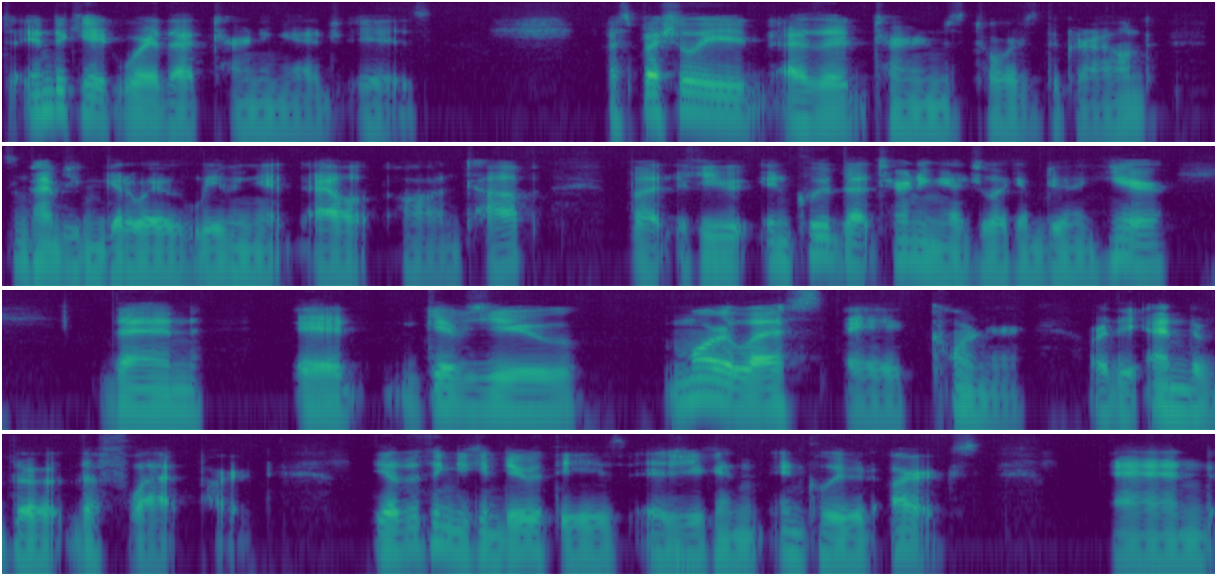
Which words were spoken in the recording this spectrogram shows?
to indicate where that turning edge is, especially as it turns towards the ground. Sometimes you can get away with leaving it out on top, but if you include that turning edge like I'm doing here, then it gives you more or less a corner or the end of the, the flat part. The other thing you can do with these is you can include arcs and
